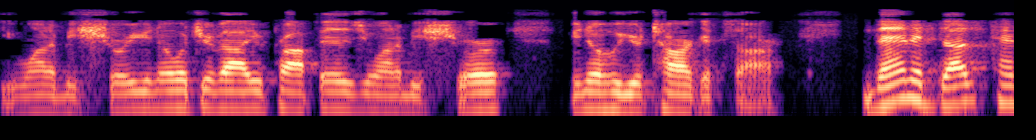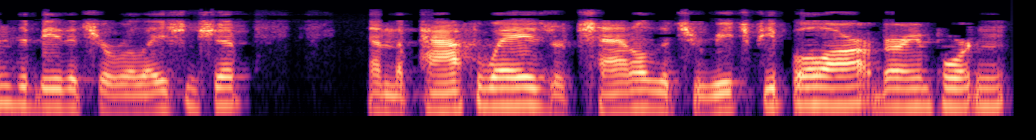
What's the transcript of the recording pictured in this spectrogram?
You want to be sure you know what your value prop is. You want to be sure you know who your targets are. Then it does tend to be that your relationships and the pathways or channels that you reach people are very important.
